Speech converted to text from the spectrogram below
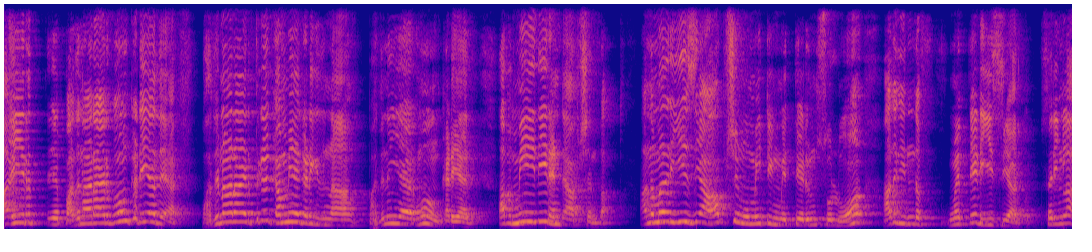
ஆயிரத்து பதினாறாயிரமும் கிடையாது. பதினாறாயிரத்துக்கு கம்மியாக கிடைக்குதுன்னா பதினையாயிரமும் கிடையாது. அப்போ மீதி ரெண்டு ஆப்ஷன் தான். அந்த மாதிரி ஈஸியாக ஆப்ஷன் ஒமிட்டிங் மெத்தேடுன்னு சொல்லுவோம். அதுக்கு இந்த மெத்தட் ஈஸியாக இருக்கும். சரிங்களா?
